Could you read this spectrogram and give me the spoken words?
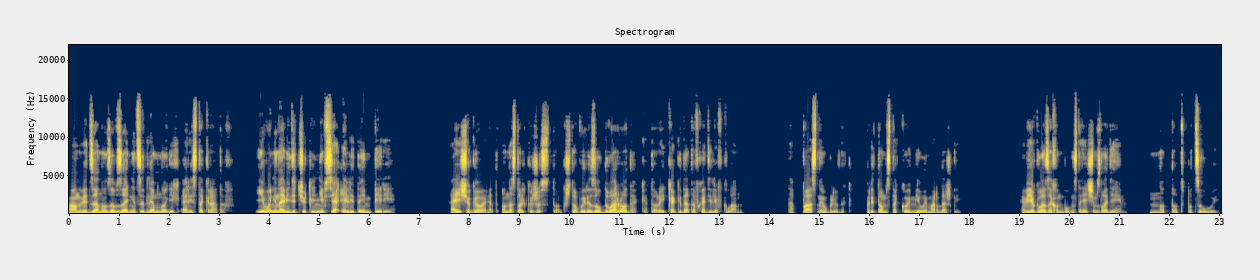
Он ведь заноза в заднице для многих аристократов. Его ненавидит чуть ли не вся элита империи. А еще говорят, он настолько жесток, что вырезал два рода, которые когда-то входили в клан. Опасный ублюдок, притом с такой милой мордашкой. В ее глазах он был настоящим злодеем. Но тот поцелуй...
